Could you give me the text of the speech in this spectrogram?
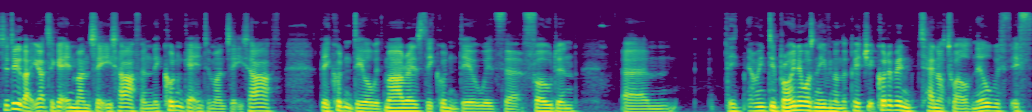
to do that, you had to get in Man City's half, and they couldn't get into Man City's half. They couldn't deal with Mahrez. They couldn't deal with uh, Foden. Um, they, I mean, De Bruyne wasn't even on the pitch. It could have been ten or twelve nil if if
